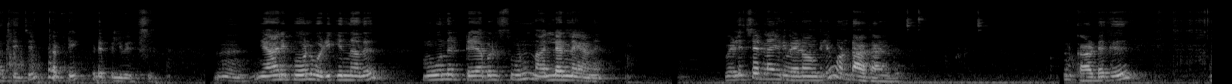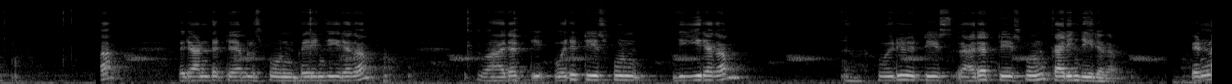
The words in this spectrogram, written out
കത്തിച്ച് തട്ടി ഇടുപ്പിൽ വെച്ച്. ഞാനിപ്പോൾ ഒഴിക്കുന്നത് മൂന്ന് ടേബിൾ സ്പൂൺ നല്ലെണ്ണയാണ്. വെളിച്ചെണ്ണയിൽ വേണമെങ്കിൽ ഉണ്ടാക്കാൻ ഇത് കടുക് രണ്ട് ടേബിൾ സ്പൂൺ പെരിഞ്ജീരകം അര ഒരു ടീസ്പൂൺ ജീരകം ഒരു ടീസ് അര ടീസ്പൂൺ കരിഞ്ജീരകം എണ്ണ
